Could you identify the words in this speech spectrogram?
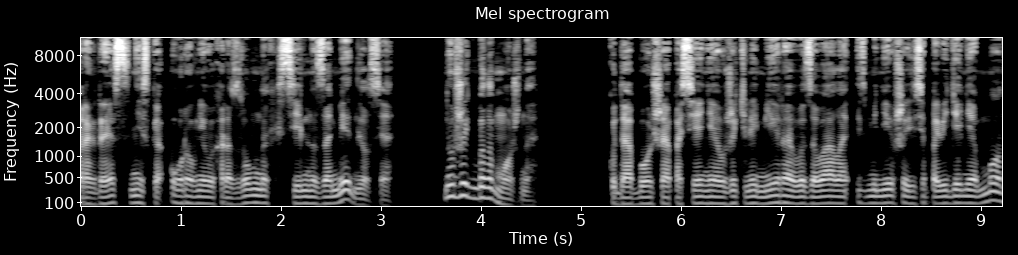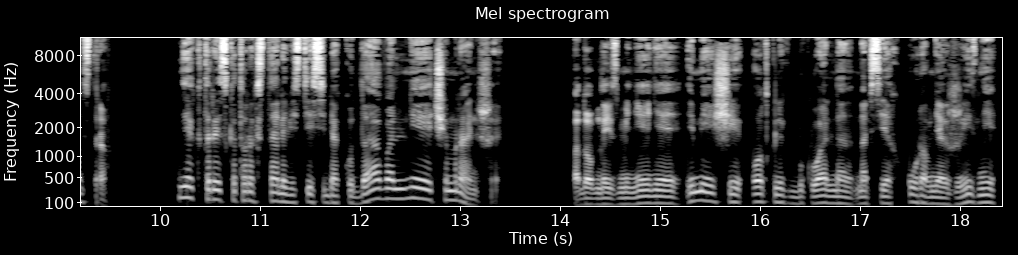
прогресс низкоуровневых разумных сильно замедлился, но жить было можно. Куда больше опасения у жителей мира вызывало изменившееся поведение монстров, некоторые из которых стали вести себя куда вольнее, чем раньше. Подобные изменения, имеющие отклик буквально на всех уровнях жизни,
